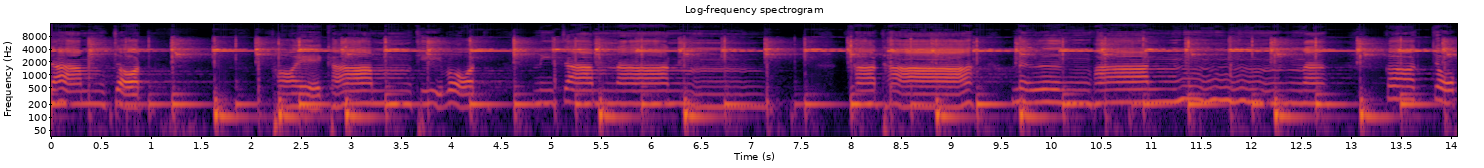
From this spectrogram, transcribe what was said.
จำจดถ้อยคำที่บทนี่จำนานคาถาหนึ่งพันนะก็จบ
